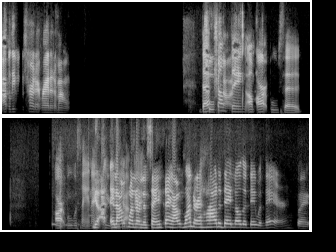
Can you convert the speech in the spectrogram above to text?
I believe it was her that ratted them out. That's something um Art Boo said. Art Boo was saying that. Yeah, and I was wondering that. the same thing. I was wondering how did they know that they were there? But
